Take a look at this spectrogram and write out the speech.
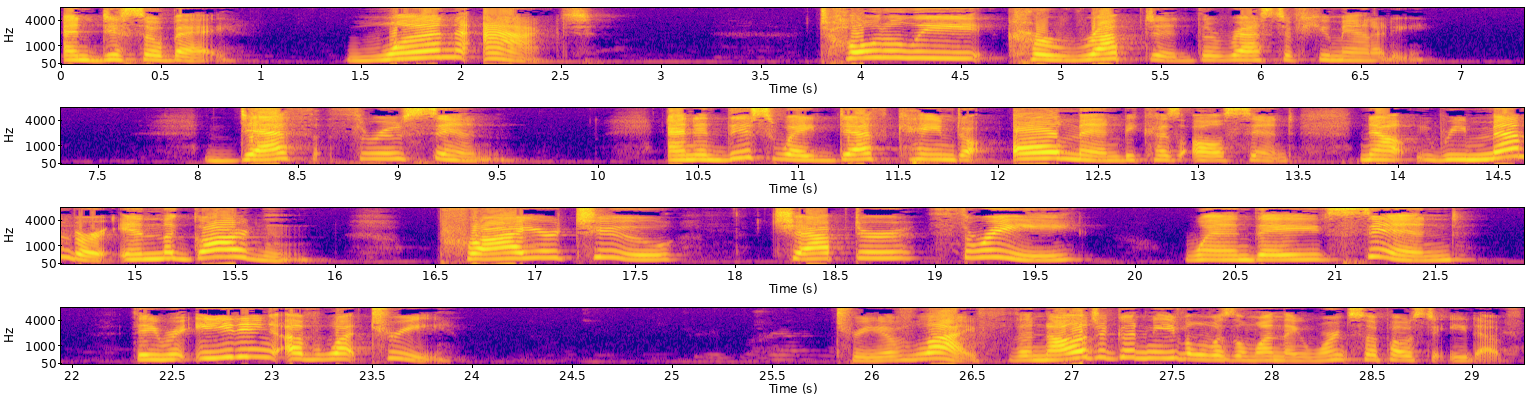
and disobey. One act totally corrupted the rest of humanity. Death through sin. And in this way, death came to all men because all sinned. Now, remember, in the garden, prior to chapter 3, when they sinned, they were eating of what tree? Tree of life. The knowledge of good and evil was the one they weren't supposed to eat of.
